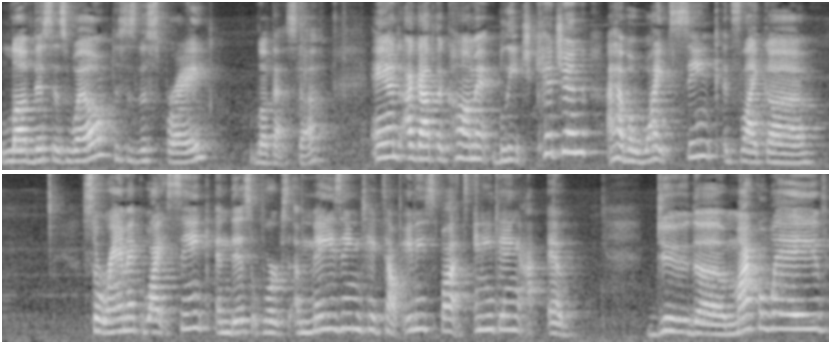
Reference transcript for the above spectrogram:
Love this as well. This is the spray. Love that stuff. And I got the Comet Bleach Kitchen. I have a white sink. It's like a ceramic white sink. And this works amazing. Takes out any spots, anything. I, uh, do the microwave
